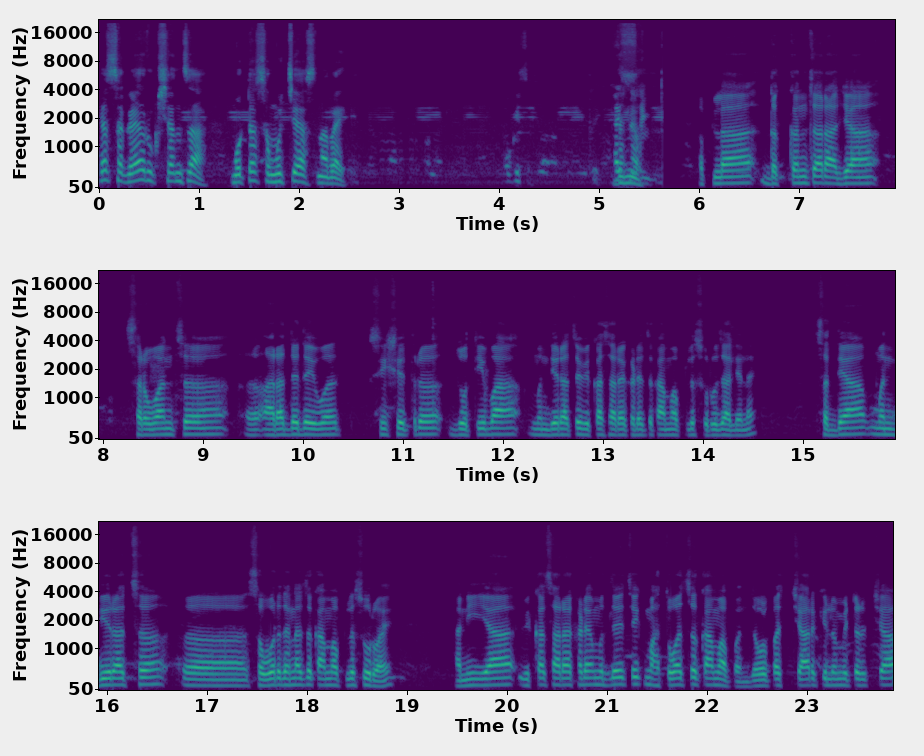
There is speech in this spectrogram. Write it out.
ह्या सगळ्या वृक्षांचा मोठा समुच्चय असणार आहे. ओके सर धन्यवाद. आपला दक्कनचा राजा सर्वांचं आराध्य दैवत श्री क्षेत्र ज्योतिबा मंदिराचं विकास आराखड्याचं काम आपलं सुरू झालेलं आहे. सध्या मंदिराचं संवर्धनाचं काम आपलं सुरू आहे. आणि या विकास आराखड्यामधलेच एक महत्वाचं काम आपण जवळपास चार किलोमीटरच्या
